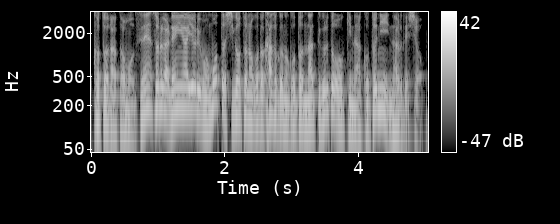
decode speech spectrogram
ことだと思うんですね。それが恋愛よりももっと仕事のこと家族のことになってくると大きなことになるでしょう。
